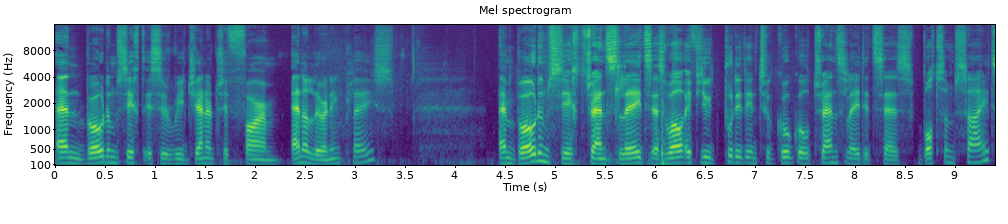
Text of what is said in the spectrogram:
And Bodemzicht is a regenerative farm and a learning place. And bodemzicht translates as well. If you put it into Google Translate, it says bottom side.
